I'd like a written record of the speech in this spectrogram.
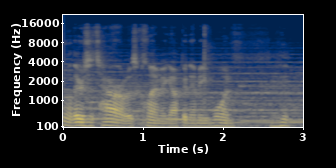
Oh, there's a tower I was climbing up in ME1.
